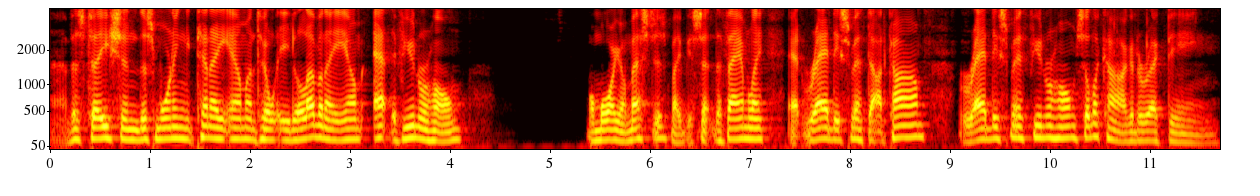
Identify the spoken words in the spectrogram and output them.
Uh, visitation this morning, 10 a.m. until 11 a.m. at the funeral home. Memorial messages may be sent to the family at raddysmith.com. Raddy Smith Funeral Home, Sylacauga, directing.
